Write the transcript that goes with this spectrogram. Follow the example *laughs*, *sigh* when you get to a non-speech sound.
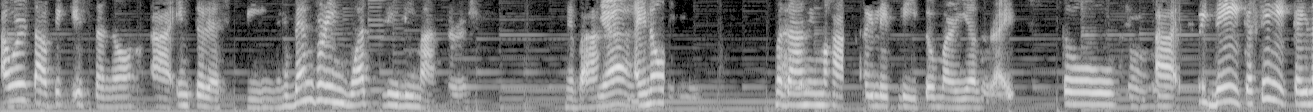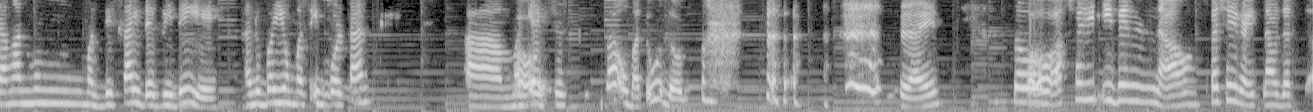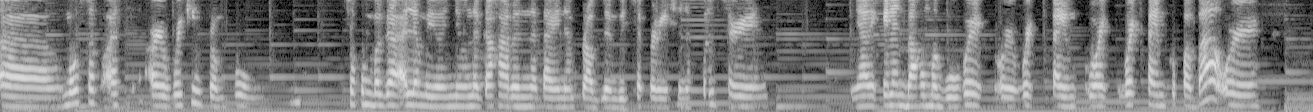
our topic is ano, uh, interesting. Remembering what really matters. 'Di ba? Yeah. I know madaming makaka-relate dito, Mariel, right? So, uh, every day, kasi kailangan mong mag-decide every day eh. Ano ba yung mas importante? Uh, mag-exercise ba o matulog? *laughs* right? So, Oo, actually, even now, especially right now that uh, most of us are working from home. So, kumbaga, alam mo yun, yung nagkakaroon na tayo ng problem with separation of concerns. Kunyari, kailan ba ako mag-work? Or work time, work, work time ko pa ba? Or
